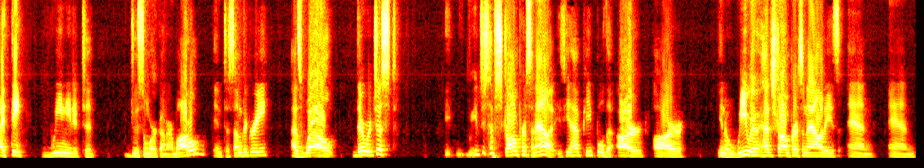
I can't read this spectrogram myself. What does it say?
I think we needed to do some work on our model and to some degree as well. There were just you just have strong personalities. You have people that are are you know we were- had strong personalities and and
